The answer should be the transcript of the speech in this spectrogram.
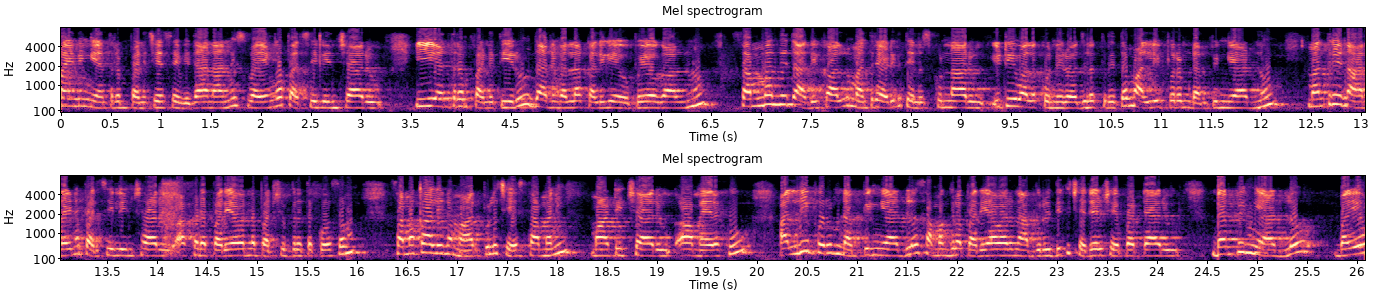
మైనింగ్ యంత్రం పనిచేసే విధానాన్ని స్వయంగా పరిశీలించారు. ఈ యంత్రం పనితీరు దానివల్ల కలిగే ఉపయోగాలను సంబంధిత అధికారులు మంత్రి అడిగి తెలుసుకున్నారు. ఇటీవల కొన్ని రోజుల క్రితం అల్లీపురం డంపింగ్ యార్డ్ను మంత్రి నారాయణ పరిశీలించారు. అక్కడ పర్యావరణ పరిశుభ్రత కోసం సమకాలీన మార్పులు చేస్తామని మాటిచ్చారు. ఆ మేరకు అల్లీపురం డంపింగ్ యార్డ్లో సమగ్ర పర్యావరణ అభివృద్ధికి చర్యలు చేపట్టారు. డంపింగ్ యార్డ్లో బయో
